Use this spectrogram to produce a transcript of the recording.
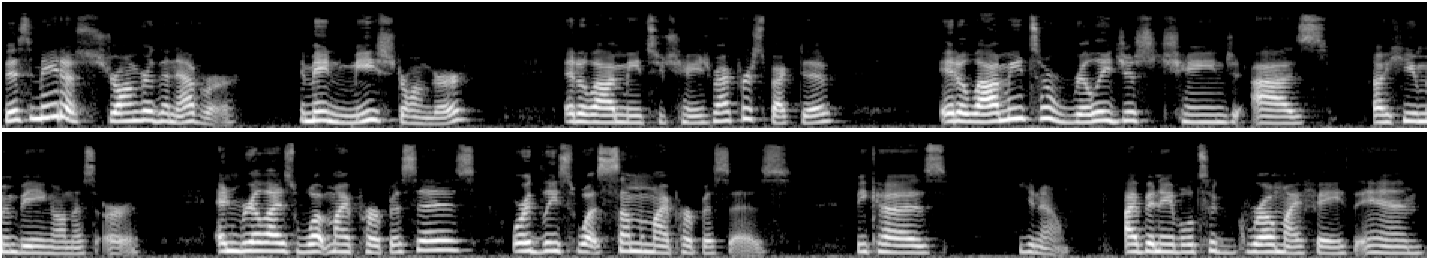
This made us stronger than ever. It made me stronger. It allowed me to change my perspective. It allowed me to really just change as a human being on this earth and realize what my purpose is, or at least what some of my purpose is. Because, you know, I've been able to grow my faith and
